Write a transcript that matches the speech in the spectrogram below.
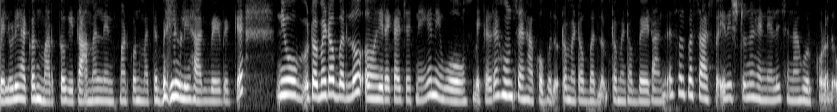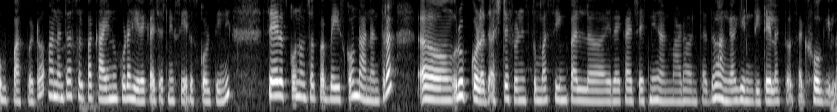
ಬೆಳ್ಳುಳ್ಳಿ ಹಾಕೊಂಡು ಮರ್ತೋಗಿತ್ತು. ಆಮೇಲೆ ನೆನ್ಪು ಮಾಡ್ಕೊಂಡು ಮತ್ತೆ ಬೆಳ್ಳುಳ್ಳಿ ಹಾಕಿದೆ ಇದಕ್ಕೆ. ನೀವು ಟೊಮೆಟೊ ಬದಲು ಹೀರೆಕಾಯಿ ಚಟ್ನಿಗೆ ನೀವು ಬೇಕಾದರೆ ಹುಣಸೆಹಣ್ಣು ಹಾಕೋಬೋದು ಟೊಮೆಟೊ ಬದಲು, ಟೊಮೆಟೊ ಬೇಡ ಅಂದರೆ ಸ್ವಲ್ಪ ಸಾಸಿವೆ ಇದಿಷ್ಟು ಎಣ್ಣೆಯಲ್ಲಿ ಚೆನ್ನಾಗಿ ಹುರ್ಕೊಳ್ಳೋದು, ಉಪ್ಪು ಹಾಕ್ಬಿಟ್ಟು ಆನಂತರ ಸ್ವಲ್ಪ ಕಾಯಿನೂ ಕೂಡ ಹೀರೆಕಾಯಿ ಚಟ್ನಿಗೆ ಸೇರಿಸ್ಕೊಳ್ತೀನಿ. ಸೇರಿಸ್ಕೊಂಡು ಒಂದು ಸ್ವಲ್ಪ ಬೇಯಿಸ್ಕೊಂಡು ಆನಂತರ ರುಬ್ಕೊಳ್ಳೋದು. ಅಷ್ಟೇ ಫ್ರೆಂಡ್ಸ್ ತುಂಬ ಸಿಂಪಲ್ ಹೀರೆಕಾಯಿ ಚಟ್ನಿ ನಾನು ಮಾಡೋ ಅಂಥದ್ದು. ಹಾಗಾಗಿ ಡೀಟೇಲಾಗಿ ತೋರ್ಸೋಕ್ಕೆ ಹೋಗಿಲ್ಲ.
